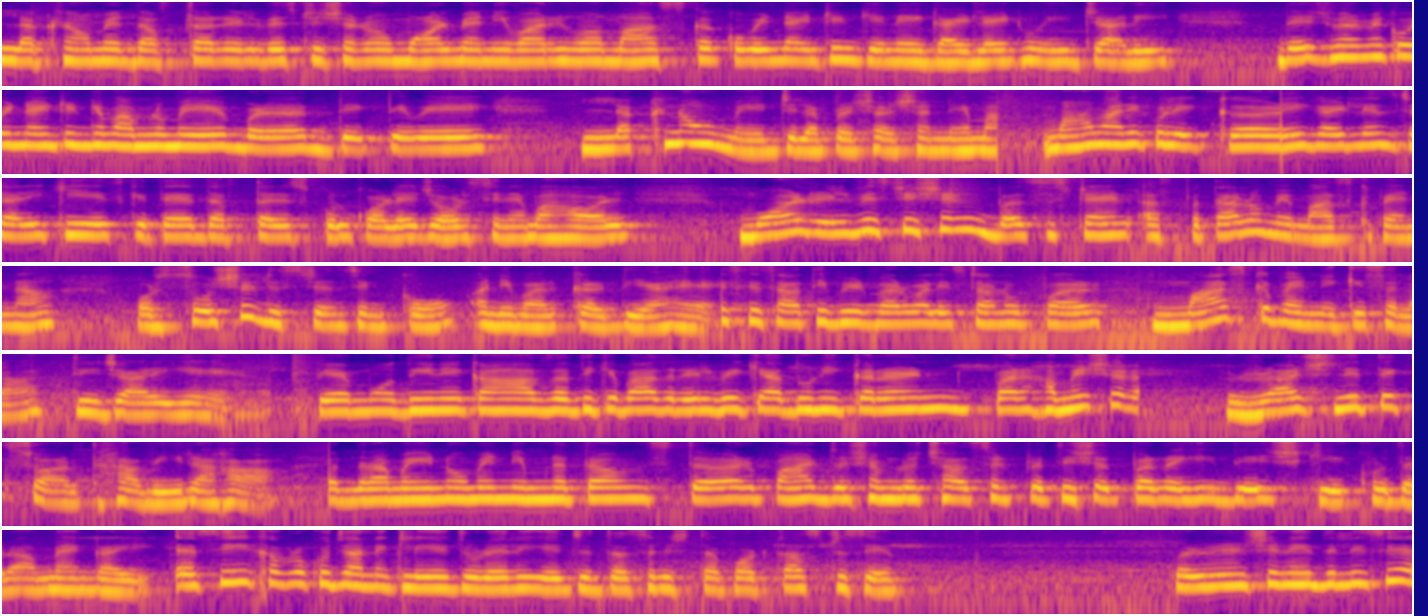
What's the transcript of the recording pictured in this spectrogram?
लखनऊ में दफ्तर, railway station, mall में अनिवार्य हुआ मास्क। कोविड 19 की नई गाइडलाइन हुई जारी। देश भर में कोविड 19 के मामलों में बढ़त देखते हुए लखनऊ में जिला प्रशासन ने महामारी को लेकर नई गाइडलाइंस जारी की है। इसके तहत दफ्तर, स्कूल, कॉलेज और cinema hall, mall, railway station, bus stand, अस्पतालों में मास्क पहनना और सोशल डिस्टेंसिंग को अनिवार्य कर दिया है। इसके साथ ही भीड़ भाड़ वाले स्थानों पर मास्क पहनने की सलाह दी जा रही है। पीएम मोदी ने कहा, आज़ादी के बाद रेलवे के आधुनिकरण पर हमेशा राजनीतिक स्वार्थ हावी रहा। पंद्रह महीनों में निम्नतम स्तर पाँच दशमलव छियासठ प्रतिशत पर रही देश की खुदरा महँगाई। ऐसी ही खबरों को जानने के लिए जुड़े रहिए जनता सरिश्ता पॉडकास्ट से। परवीन नई दिल्ली से।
